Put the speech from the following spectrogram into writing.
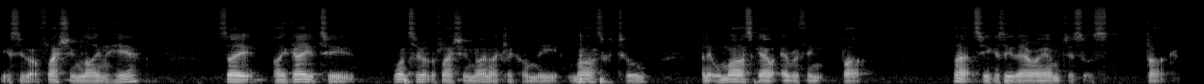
You can see we've got a flashing line here. So I go to, once I've got the flashing line, I click on the mask tool and it will mask out everything but that. So you can see there I am just sort of stuck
